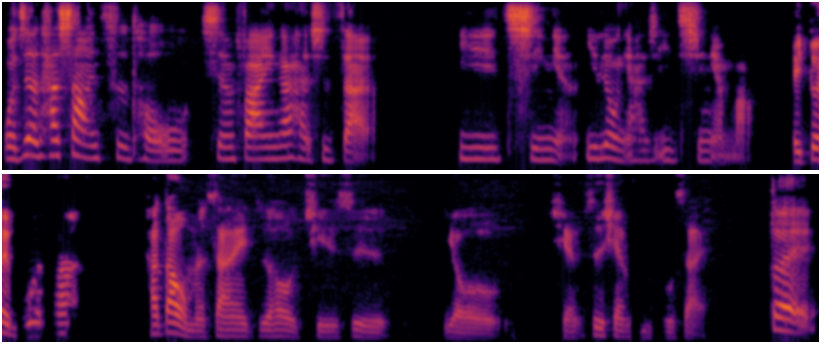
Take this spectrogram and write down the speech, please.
我记得他上一次投先发应该还是在。一七年、一六年还是一七年吧？哎，对，不过他他到我们三 A 之后，其实是有先是先出赛。对，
